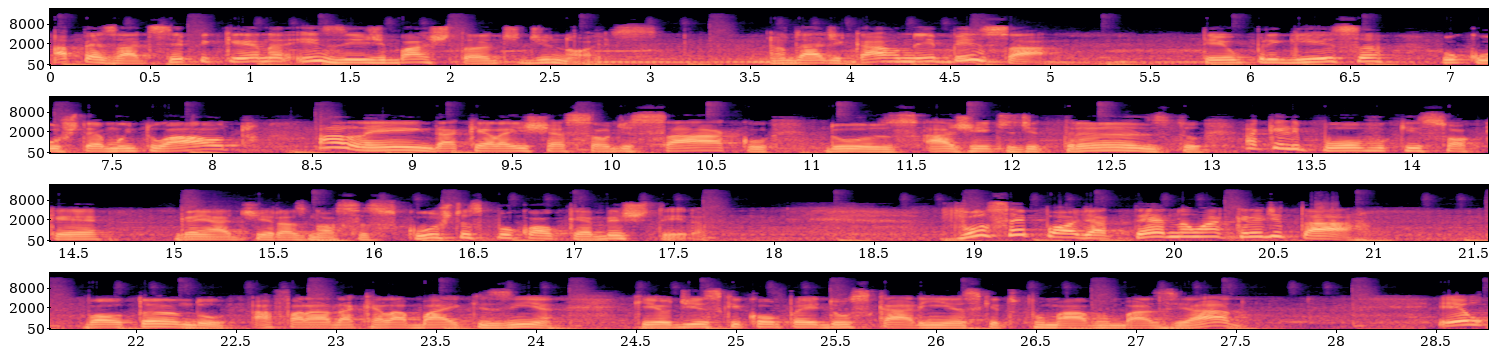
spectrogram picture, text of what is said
apesar de ser pequena, exige bastante de nós. Andar de carro nem pensar. Tenho preguiça, o custo é muito alto, além daquela encheção de saco dos agentes de trânsito, aquele povo que só quer ganhar dinheiro às nossas custas por qualquer besteira. Você pode até não acreditar. Voltando a falar daquela bikezinha que eu disse que comprei dos carinhas que fumavam baseado, eu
